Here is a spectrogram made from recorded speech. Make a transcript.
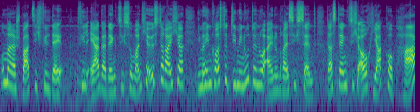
und man erspart sich viel, viel Ärger, denkt sich so mancher Österreicher. Immerhin kostet die Minute nur 31 Cent. Das denkt sich auch Jakob H.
